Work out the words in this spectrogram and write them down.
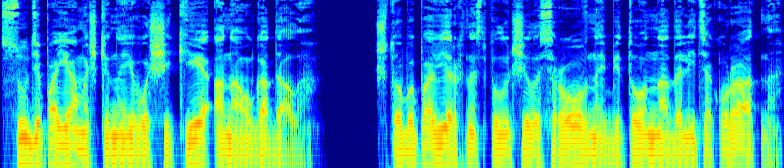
Судя по ямочке на его щеке, она угадала. Чтобы поверхность получилась ровной, бетон надо лить аккуратно.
